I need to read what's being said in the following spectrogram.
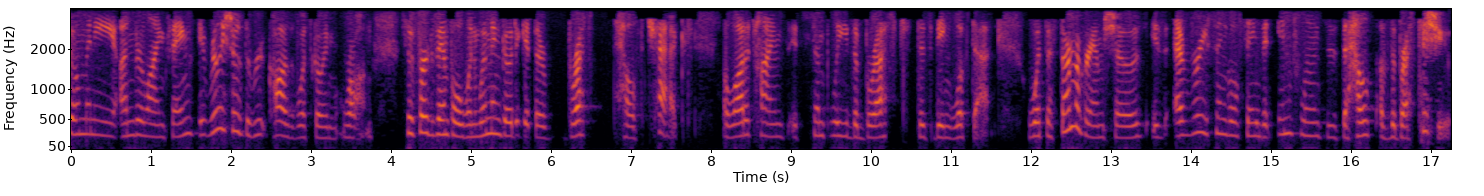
so many underlying things, it really shows the root cause of what's going wrong. So, for example, when women go to get their breast health checked, A lot of times it's simply the breast that's being looked at. What the thermogram shows is every single thing that influences the health of the breast tissue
